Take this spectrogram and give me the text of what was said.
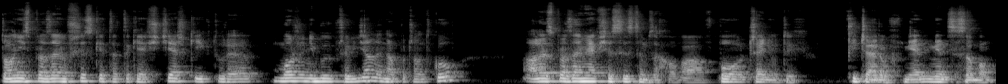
to oni sprawdzają wszystkie te takie ścieżki, które może nie były przewidziane na początku, ale sprawdzają jak się system zachowa w połączeniu tych feature'ów między sobą.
